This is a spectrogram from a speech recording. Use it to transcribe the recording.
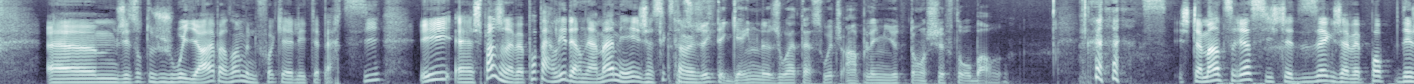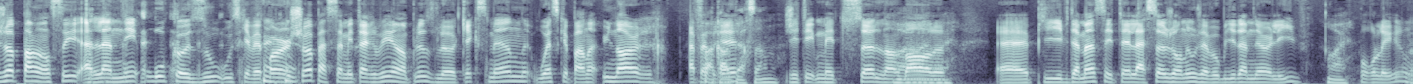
Euh, j'ai surtout joué hier, par exemple, une fois qu'elle était partie. Et euh, je pense que j'en avais pas parlé dernièrement, mais je sais que c'est un suggéré que t'es game de jouer à ta Switch en plein milieu de ton shift au bar. je te mentirais si je te disais que j'avais pas déjà pensé à l'amener au cas où où il n'y avait pas un chat parce que ça m'est arrivé en plus là, quelques semaines où est-ce que pendant une heure à peu près personne. j'étais mais tout seul dans le Ouais, bar là. ouais. Euh, puis évidemment c'était la seule journée où j'avais oublié d'amener un livre Ouais. pour lire.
